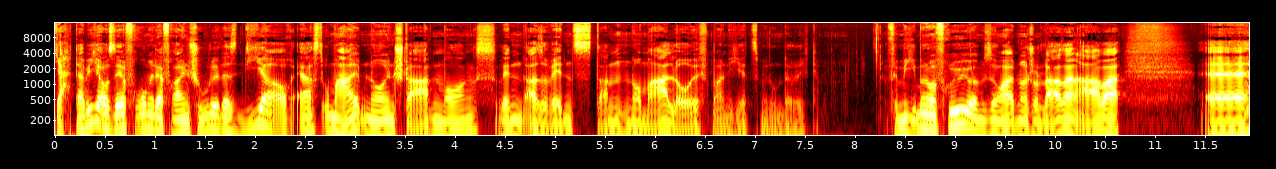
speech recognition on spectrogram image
Ja, da bin ich auch sehr froh mit der freien Schule, dass die ja auch erst um halb neun starten morgens, wenn, also wenn es dann normal läuft, meine ich jetzt mit Unterricht. Für mich immer noch früh, wir müssen um halb neun schon da sein, aber äh,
